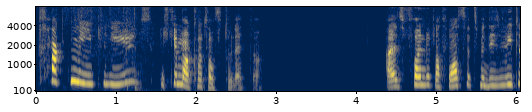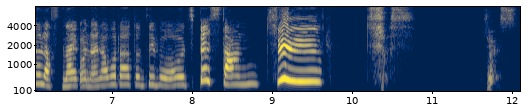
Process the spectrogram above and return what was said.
Fuck me, please. Ich gehe mal kurz auf Toilette. Also, Freunde, das war's jetzt mit diesem Video. Lasst ein Like und ein Abo da, dann sehen wir uns. Bis dann. Tschüss. Tschüss. Tschüss.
